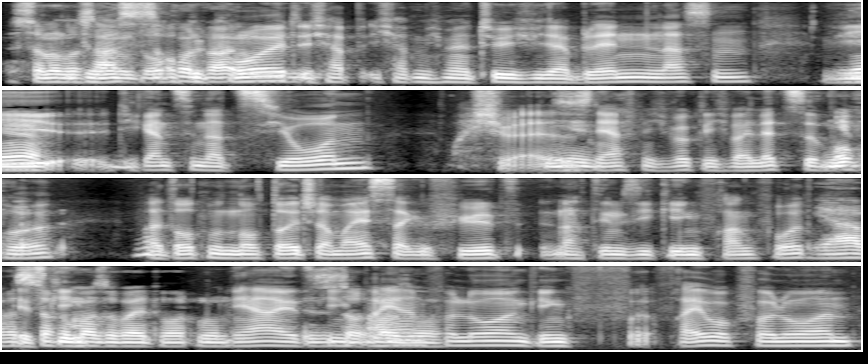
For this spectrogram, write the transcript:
was soll man groß Du sagen? hast es auch ein- Ich habe ich hab mich natürlich wieder blenden lassen, wie Ja. die ganze Nation. Oh, ich, also, es Nee. nervt mich wirklich, weil letzte Nee, Woche war Dortmund noch deutscher Meister gefühlt nach dem Sieg gegen Frankfurt. Ja, aber es Jetzt ist doch gegen- immer so bei Dortmund. Ja, jetzt ist gegen Bayern so. verloren, gegen Freiburg verloren.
